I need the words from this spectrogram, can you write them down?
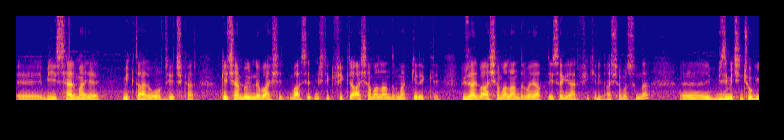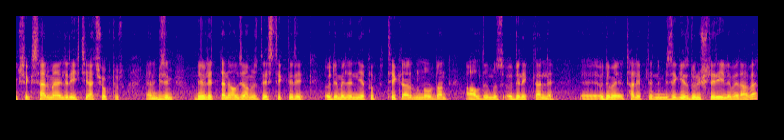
e, bir sermaye miktarı ortaya çıkar. Geçen bölümde bahset, bahsetmiştik. Fikri aşamalandırmak gerekli. Güzel bir aşamalandırma yaptıysak eğer fikir aşamasında bizim için çok yüksek sermayelere ihtiyaç yoktur. Yani bizim devletten alacağımız destekleri, ödemelerini yapıp tekrardan oradan aldığımız ödeneklerle ödeme taleplerinin bize geri dönüşleriyle beraber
